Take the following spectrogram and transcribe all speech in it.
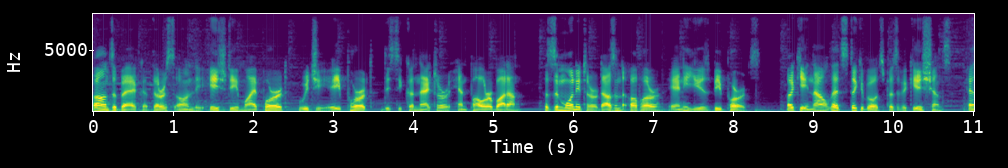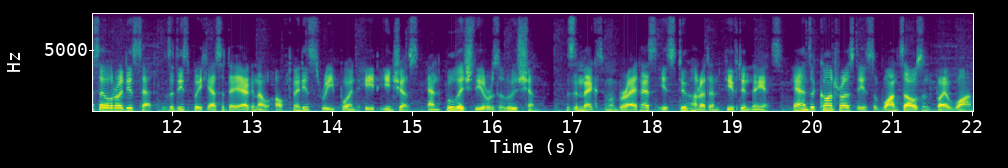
On the back there is only HDMI port, VGA port, DC connector and power button. The monitor doesn't offer any USB ports. Okay, now let's talk about specifications. As I already said, the display has a diagonal of 23.8 inches and Full HD resolution. The maximum brightness is 250 nits, and the contrast is 1000 by 1.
